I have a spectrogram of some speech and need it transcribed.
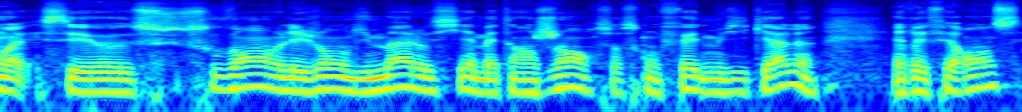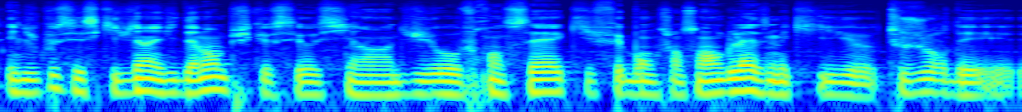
Ouais, c'est euh, souvent les gens ont du mal aussi à mettre un genre sur ce qu'on fait de musical, et référence, et du coup c'est ce qui vient évidemment puisque c'est aussi un duo français qui fait bon chanson anglaise, mais qui euh, toujours des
